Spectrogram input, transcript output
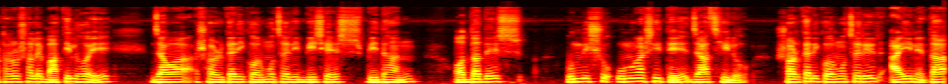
আঠারো সালে বাতিল হয়ে যাওয়া সরকারি কর্মচারী বিশেষ বিধান অধ্যাদেশ উনিশশো উনআশিতে যা ছিল সরকারি কর্মচারীর আইনে তা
